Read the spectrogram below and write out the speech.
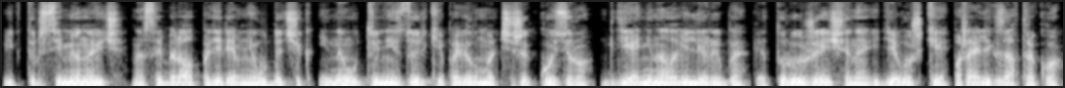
Виктор Семенович насобирал по деревне удочек и на утренней зорьке повел мальчишек к озеру, где они наловили рыбы, которую женщина и девушки пожали к завтраку.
